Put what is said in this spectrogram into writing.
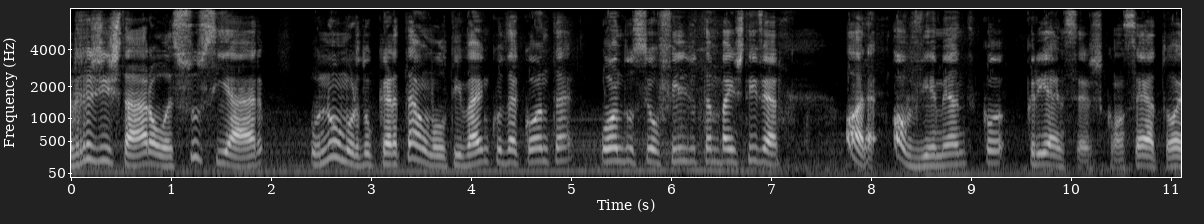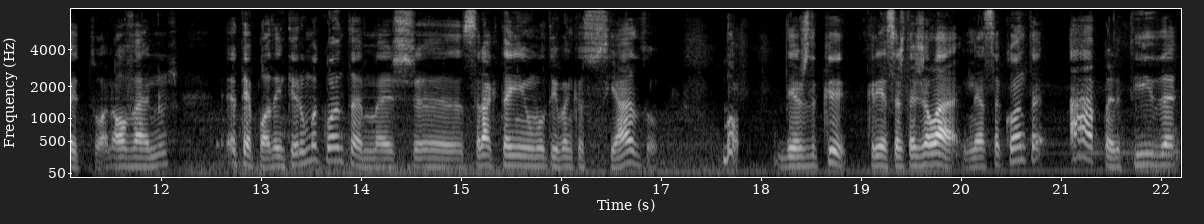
registar ou associar o número do cartão multibanco da conta onde o seu filho também estiver. Ora, obviamente, com crianças com 7, 8 ou 9 anos até podem ter uma conta, mas uh, será que têm um multibanco associado? Bom, desde que a criança esteja lá nessa conta, à partida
